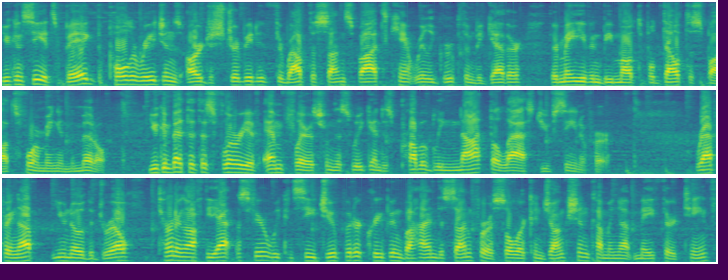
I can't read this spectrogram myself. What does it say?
You can see it's big. The polar regions are distributed throughout the sunspots. Can't really group them together. There may even be multiple delta spots forming in the middle. You can bet that this flurry of M flares from this weekend is probably not the last you've seen of her. Wrapping up, you know the drill. Turning off the atmosphere, we can see Jupiter creeping behind the Sun for a solar conjunction coming up May 13th.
